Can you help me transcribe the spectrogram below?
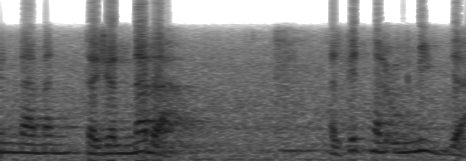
منا من تجنبه الفتنة الأمية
